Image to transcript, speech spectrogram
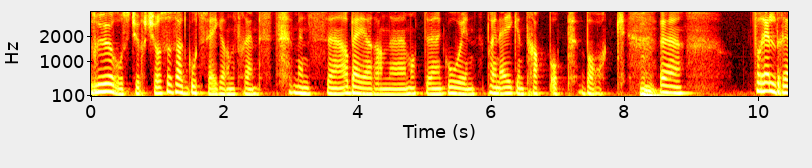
Røroskirka så satt godseieren fremst, mens eh, arbeiderne måtte gå inn på en egen trapp opp bak. Eh, Foreldre,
